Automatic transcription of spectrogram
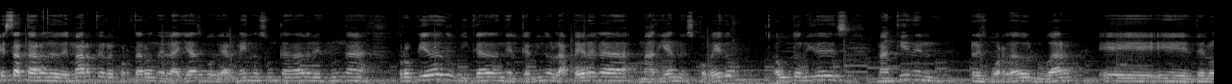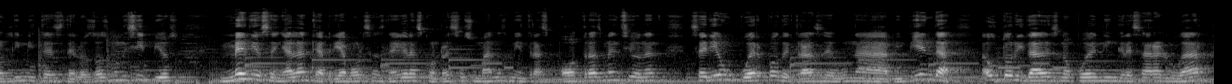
Esta tarde de martes reportaron el hallazgo de al menos un cadáver en una propiedad ubicada en el camino La Perga Mariano Escobedo. Autoridades mantienen resguardado el lugar eh, eh, de los límites de los dos municipios. Medios señalan que habría bolsas negras con restos humanos, mientras otras mencionan sería un cuerpo detrás de una vivienda. Autoridades no pueden ingresar al lugar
